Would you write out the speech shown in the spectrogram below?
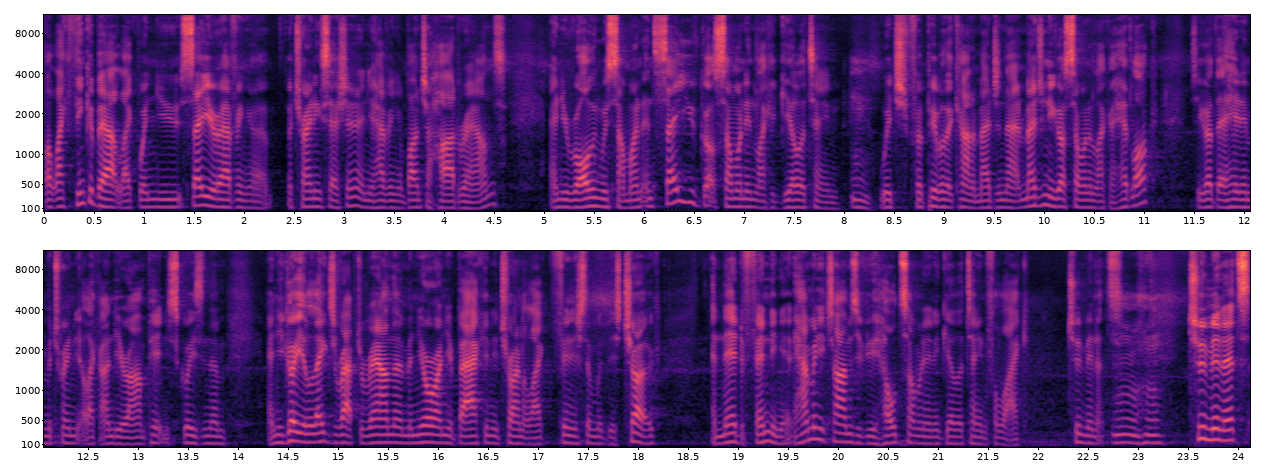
But like think about like when you say you're having a, a training session and you're having a bunch of hard rounds and you're rolling with someone and say you've got someone in like a guillotine which for people that can't imagine that imagine you got someone in like a headlock. So you got their head in between like under your armpit and you're squeezing them and you got your legs wrapped around them and you're on your back and you're trying to like finish them with this choke and they're defending it. How many times have you held someone in a guillotine for like two minutes mm-hmm. two minutes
